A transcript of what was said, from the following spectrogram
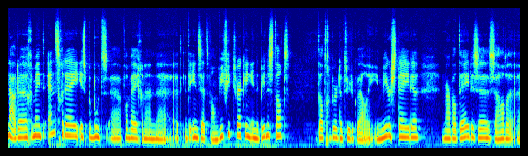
Nou, de gemeente Enschede is beboet eh, vanwege een, eh, de inzet van wifi-tracking in de binnenstad. Dat gebeurt natuurlijk wel in meer steden. Maar wat deden ze? Ze hadden eh,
